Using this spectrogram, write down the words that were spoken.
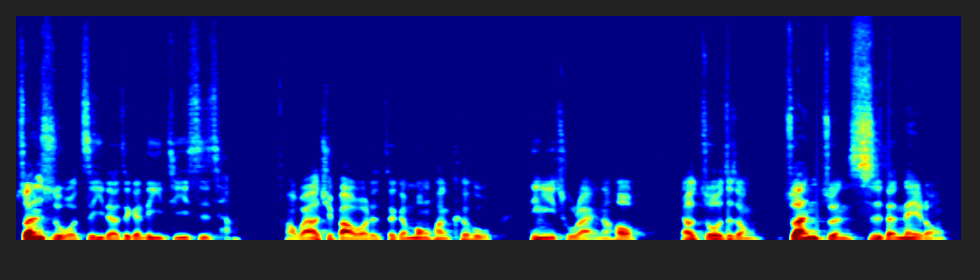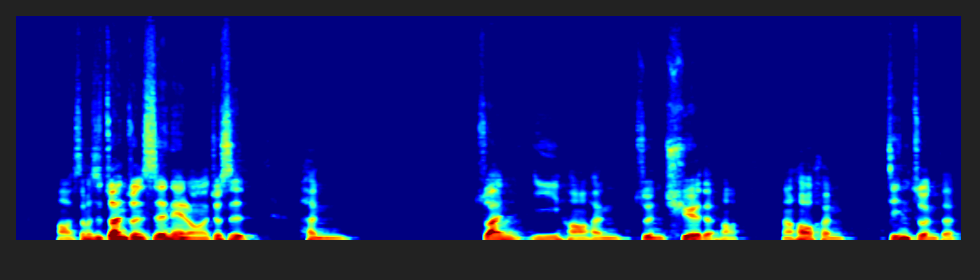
专属我自己的这个利基市场啊，我要去把我的这个梦幻客户定义出来，然后要做这种专准式的内容。好，什么是专准式的内容呢？就是很专一哈，很准确的哈，然后很精准的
